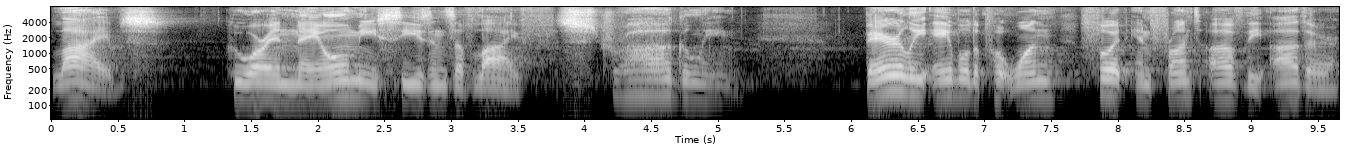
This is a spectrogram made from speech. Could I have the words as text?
lives who are in Naomi seasons of life, struggling barely able to put one foot in front of the other.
